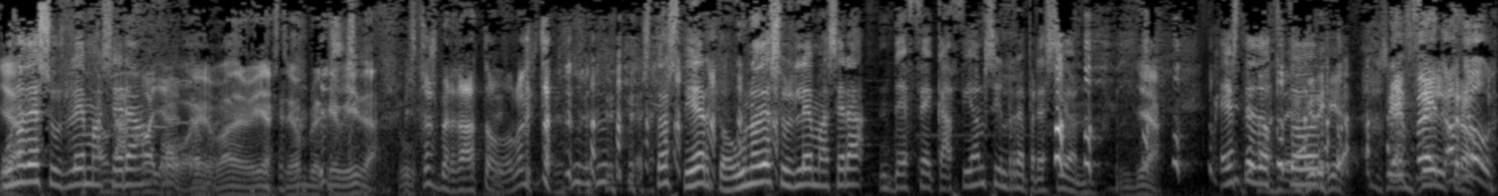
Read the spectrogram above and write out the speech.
Ya. Uno de sus lemas era... joya. Joder, madre mía, este hombre, qué vida. Uf. Esto es verdad todo lo que estás Esto es cierto, uno de sus lemas era defecación sin represión. ya. Este doctor... Sin filtro.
